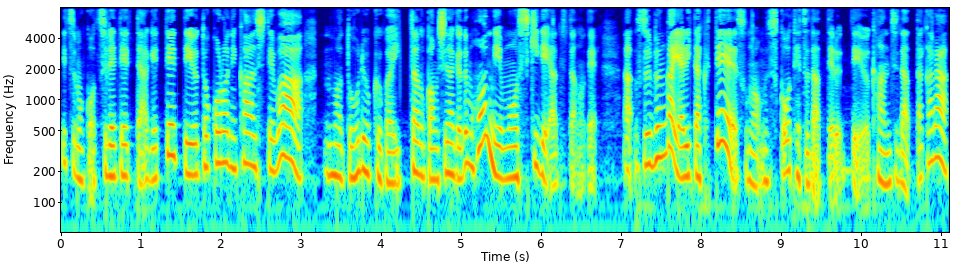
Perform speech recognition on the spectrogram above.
いつもこう連れてってあげてっていうところに関しては、まあ努力がいったのかもしれないけど、でも本人も好きでやってたので、あ自分がやりたくて、その息子を手伝ってるっていう感じだったから、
